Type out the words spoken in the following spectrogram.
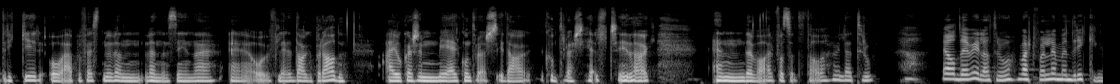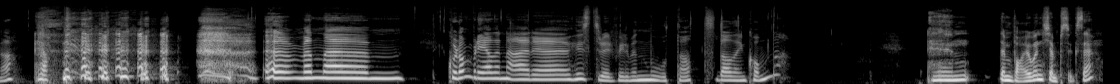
drikker og er på fest med venn, vennene sine eh, over flere dager på rad, er jo kanskje mer kontrovers i dag, kontroversielt i dag enn det var på 70-tallet, vil jeg tro. Ja, det vil jeg tro. I hvert fall det med drikkinga. Ja. Men hvordan ble denne hustruerfilmen mottatt da den kom, da? Um, den var jo en kjempesuksess.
